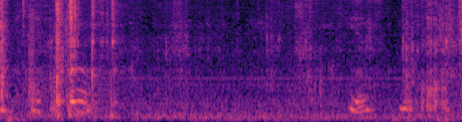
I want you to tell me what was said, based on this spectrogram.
let's see if I can use this.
